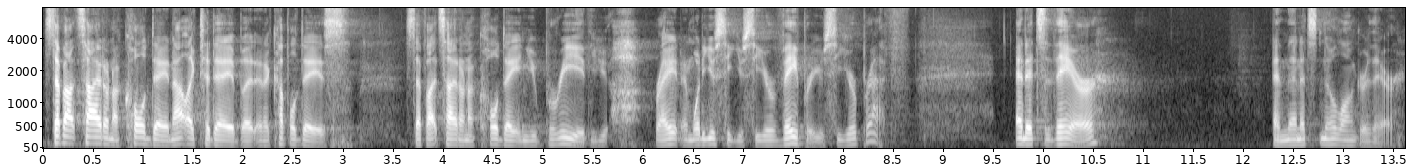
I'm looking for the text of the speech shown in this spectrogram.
Step outside on a cold day, not like today, but in a couple days. Step outside on a cold day and you breathe, you, right? And what do you see? You see your vapor, you see your breath. And it's there, and then it's no longer there.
